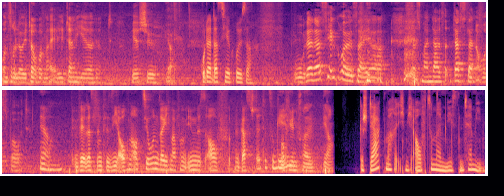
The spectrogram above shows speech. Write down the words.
unsere Leute auch immer älter hier. Das wäre schön, ja. Oder das hier größer. Oder das hier größer, ja. Dass man das, das dann ausbaut. Ja. Wäre das denn für Sie auch eine Option, sage ich mal, vom Imbiss auf eine Gaststätte zu gehen? Auf jeden Fall, ja. Gestärkt mache ich mich auf zu meinem nächsten Termin.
